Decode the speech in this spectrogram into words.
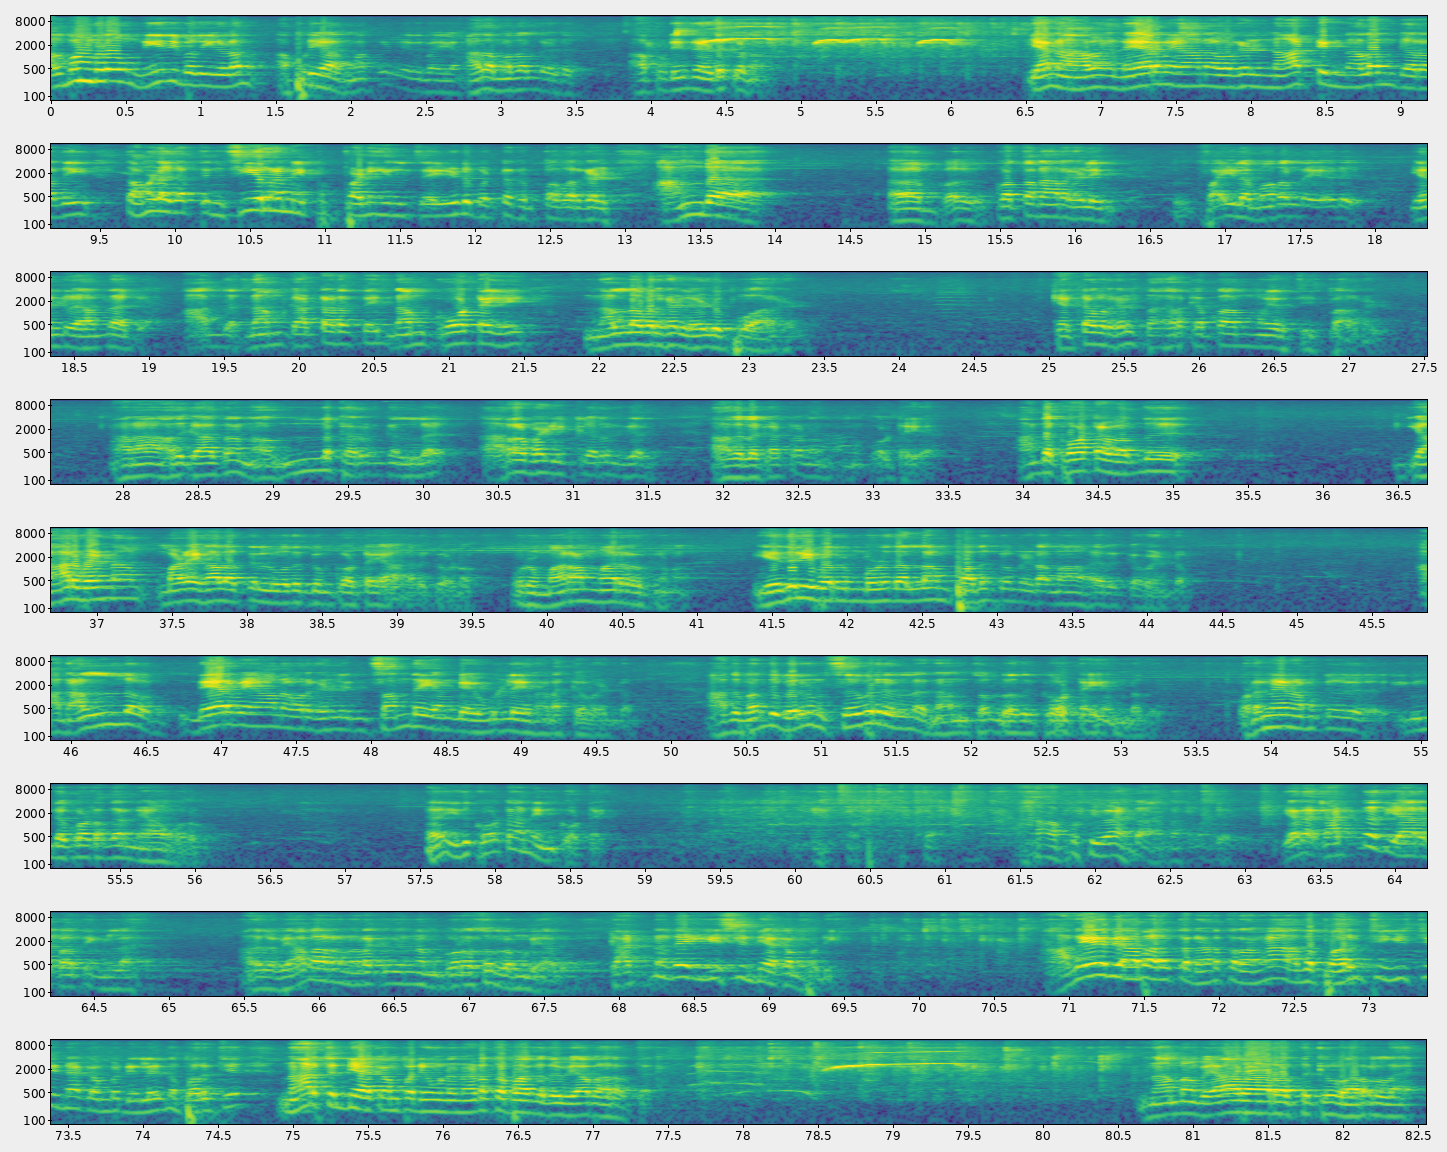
அவங்களும் நீதிபதிகளும் அப்படியா மக்கள் நீதிபதி அதை முதல்ல எடு அப்படின்னு எடுக்கணும். ஏன்னா அவங்க நேர்மையானவர்கள் நாட்டின் நலன் கருதி தமிழகத்தின் சீரமைப்பு பணியில் ஈடுபட்டிருப்பவர்கள் அந்த கொத்தனார்களின் ஃபைலை முதல்ல எடு என்று அந்த அந்த நம் கட்டடத்தை நம் கோட்டையை நல்லவர்கள் எழுப்புவார்கள். கெட்டவர்கள் தகர்க்கத்தான் முயற்சிப்பார்கள். ஆனால் அதுக்காக தான் நல்ல கருங்கல்ல அறவழி கருங்கல். அதில் கட்டணும் நம்ம கோட்டையை. அந்த கோட்டை வந்து யார் வேணால் மழை காலத்தில் ஒதுக்கும் கோட்டையாக இருக்கணும். ஒரு மரம் மாதிரி இருக்கணும். எதிரி வரும் பொழுதெல்லாம் பதுக்கும் இடமாக இருக்க வேண்டும். நல்ல நேர்மையானவர்களின் சந்தை அங்கே உள்ளே நடக்க வேண்டும். அது வந்து வெறும் செவர் இல்லை நான் சொல்வது கோட்டை என்பது. உடனே நமக்கு இந்த கோட்டை தான் ஞாபகம் வரும். இது கோட்டானின் கோட்டை. அப்படி வேண்டாம் நமக்கு. ஏன்னா கட்டினது யாரு பார்த்தீங்களா? அதில் வியாபாரம் நடக்குதுன்னு நம்ம குறை சொல்ல முடியாது. கட்டினதே ஈஸ்ட் இந்தியா கம்பெனி அதே வியாபாரத்தை நடத்துறாங்க. அதை பறிச்சு ஈஸ்ட் இந்தியா கம்பெனிலேருந்து பறித்து நார்த் இந்தியா கம்பெனி ஒன்று நடத்த பார்க்குது வியாபாரத்தை. நம்ம வியாபாரத்துக்கு வரல.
